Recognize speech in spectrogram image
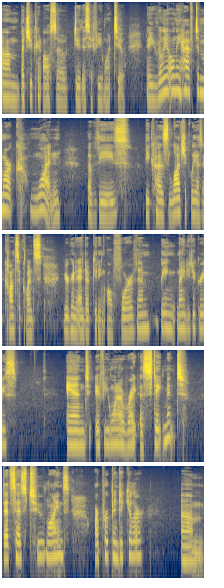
um, but you can also do this if you want to. Now you really only have to mark one of these because logically as a consequence you're going to end up getting all four of them being 90 degrees. And if you want to write a statement that says two lines are perpendicular, um,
